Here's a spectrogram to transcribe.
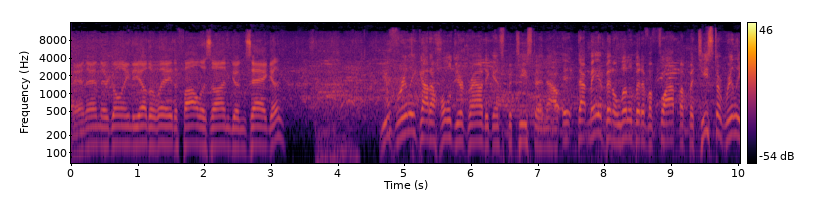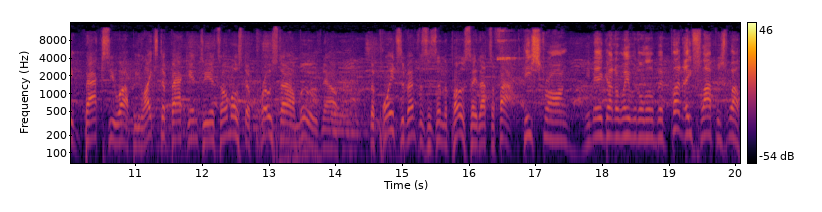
And then they're going the other way. The foul is on Gonzaga. You've really got to hold your ground against Batista. Now, it, that may have been a little bit of a flop, but Batista really backs you up. He likes to back into you. It's almost a pro-style move. Now, the points of emphasis in the post say that's a foul. He's strong. He may have gotten away with a little bit, but a flop as well.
